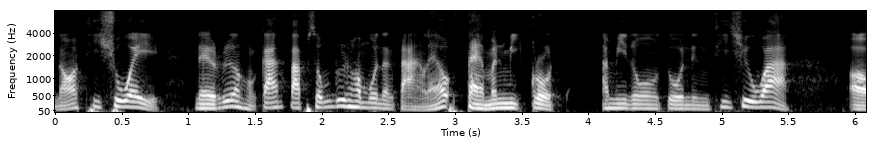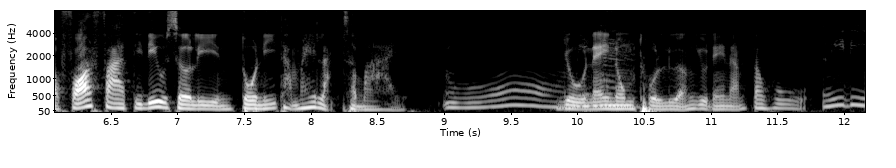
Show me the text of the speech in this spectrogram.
เนาะที่ช่วยในเรื่องของการปรับสมดุลฮอร์โมนต่างๆ แล้ว แต่มันมีกรดอะมิโนตัวหนึ่งที่ชื่อว่า phosphatidylserine ตัวนี้ทำให้หลับสบายโอ้อยู่ในนมถั่วเหลืองอยู่ในน้ำเต้าหู้เฮ้ยดี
